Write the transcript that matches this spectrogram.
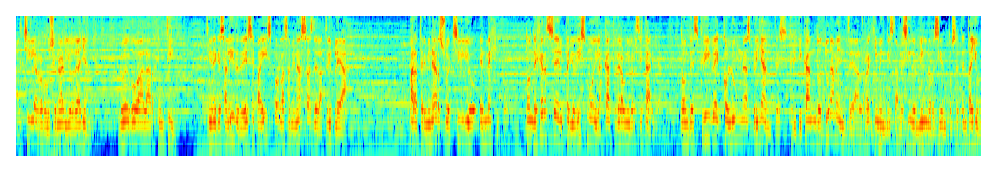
al Chile revolucionario de Allende luego a la Argentina. Tiene que salir de ese país por las amenazas de la AAA. Para terminar su exilio en México, donde ejerce el periodismo y la cátedra universitaria, donde escribe columnas brillantes criticando duramente al régimen establecido en 1971,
